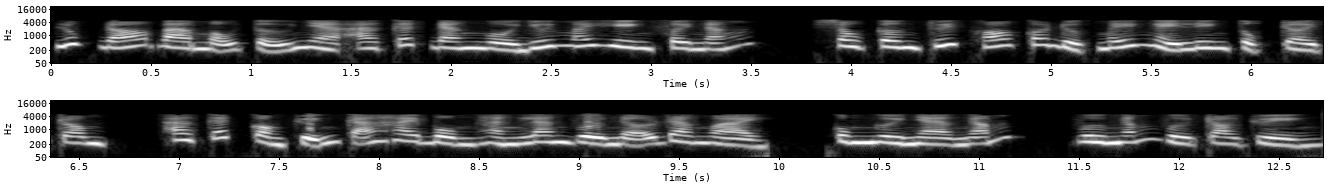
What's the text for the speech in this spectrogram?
lúc đó ba mẫu tử nhà A Kết đang ngồi dưới mái hiên phơi nắng, sau cơn tuyết khó có được mấy ngày liên tục trời trong, A Kết còn chuyển cả hai bồn hàng lan vừa nở ra ngoài, cùng người nhà ngắm, vừa ngắm vừa trò chuyện,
